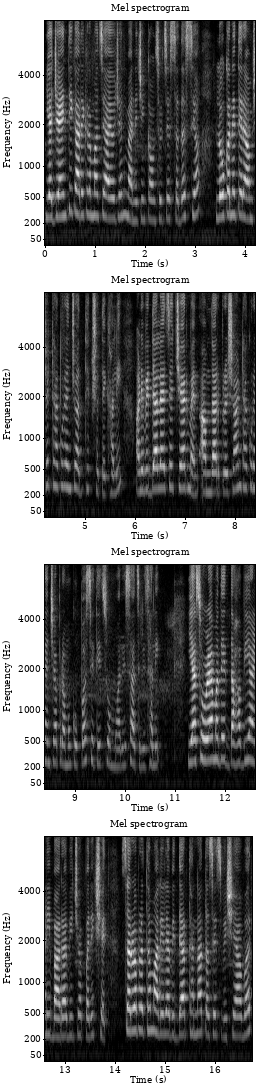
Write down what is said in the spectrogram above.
या जयंती कार्यक्रमाचे आयोजन मॅनेजिंग काउन्सिलचे सदस्य लोकनेते रामशेठ ठाकूर यांच्या अध्यक्षतेखाली आणि विद्यालयाचे चेअरमॅन आमदार प्रशांत ठाकूर यांच्या प्रमुख उपस्थितीत सोमवारी साजरी झाली. या सोहळ्यामध्ये दहावी आणि बारावीच्या परीक्षेत सर्वप्रथम आलेल्या विद्यार्थ्यांना तसेच विषयावर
